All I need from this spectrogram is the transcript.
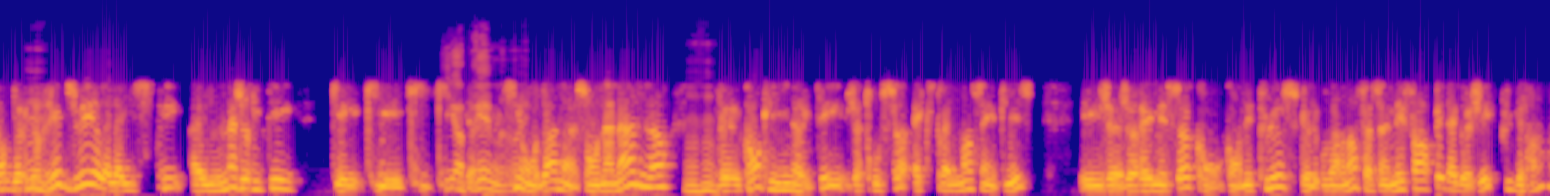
Donc, de, de, hmm. réduire la laïcité à une majorité qui est, qui est, qui, qui, opprime, qui on donne son anane, là, mm-hmm. contre les minorités, je trouve ça extrêmement simpliste. Et j'aurais aimé ça qu'on ait plus, que le gouvernement fasse un effort pédagogique plus grand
